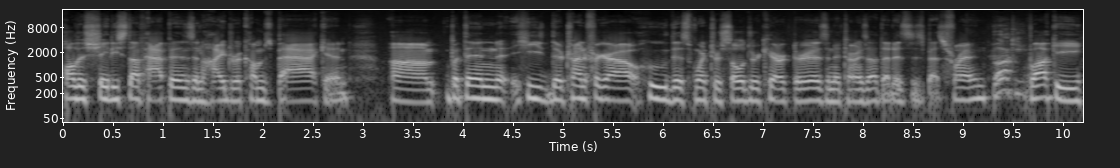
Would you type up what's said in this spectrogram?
all this shady stuff happens and Hydra comes back and um, but then he they're trying to figure out who this Winter Soldier character is and it turns out that it's his best friend. Bucky. Bucky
